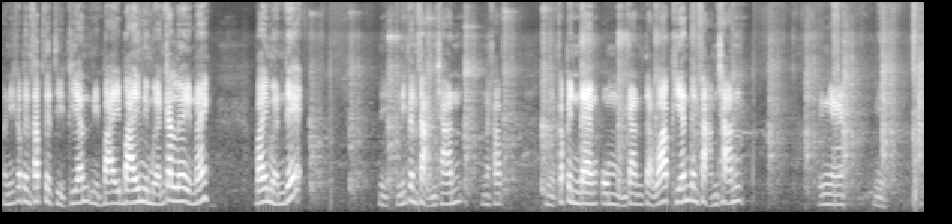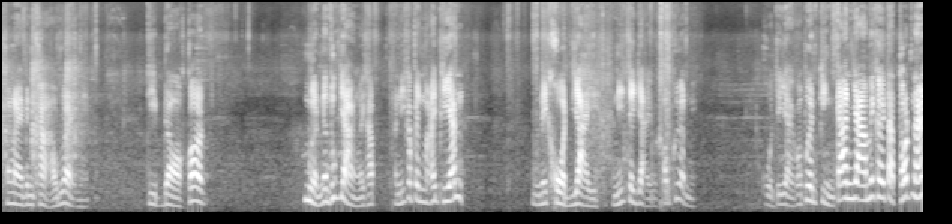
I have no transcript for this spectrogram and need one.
อันนี้ก็เป็นซับเซติเพี้ยนนี่ใบใบนี่เหมือนกันเลยเห็นไหมใบเหมือนเดะนี่อันนี้เป็นสามชั้นนะครับเนี่ยก็เป็นแดงอมเหมือนกัน แต่ว่าเพี้ยนเป็นสามชั้น เป็นไงนี่ข้างในเป็นขาวด้วยนี่ กีบดอกก็เหมือนกันทุกอย่างเลยครับ อันนี้ก็เป็นไม้เพี้ยน อยู่ในโขดใหญ่ อันนี้จะใหญ่กว่าเขาเพื่อนนี่โขดจะใหญ่กว่าเพื่อนกิ่งก้านยาวไม่เคยตัดทดนะ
